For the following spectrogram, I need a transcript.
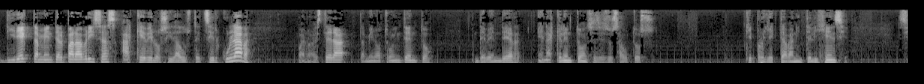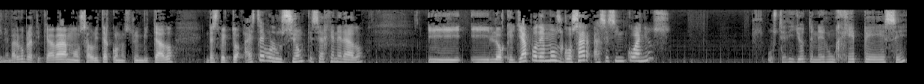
directamente al parabrisas, a qué velocidad usted circulaba. Bueno, este era también otro intento de vender en aquel entonces esos autos que proyectaban inteligencia. Sin embargo, platicábamos ahorita con nuestro invitado respecto a esta evolución que se ha generado y, y lo que ya podemos gozar hace cinco años, usted y yo tener un GPS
